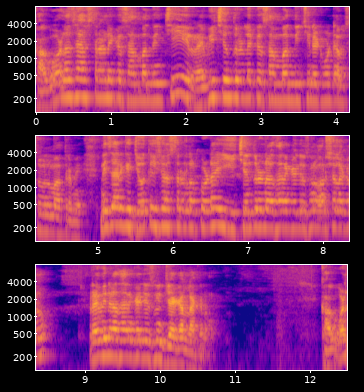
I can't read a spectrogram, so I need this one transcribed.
ఖగోళ శాస్త్రానికి సంబంధించి రవిచంద్రులకు సంబంధించినటువంటి అంశములు మాత్రమే. నిజానికి జ్యోతిష్ శాస్త్రంలో కూడా ఈ చంద్రుని ఆధారంగా చేసుకుని వర్ష లగ్నం రవిని ఆధారంగా చేసుకుని జగన్ లగ్నం. ఖగోళ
